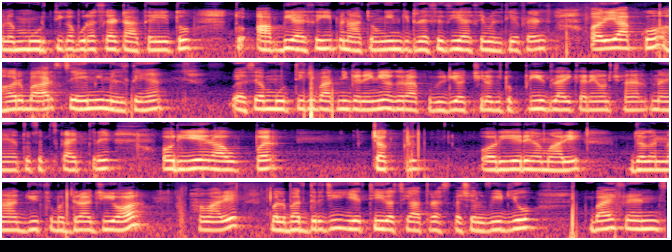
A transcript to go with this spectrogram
मतलब मूर्ति का पूरा सेट आता है ये तो। तो आप भी ऐसे ही पहनाते होंगे, इनकी ड्रेसेस ही ऐसे मिलती है फ्रेंड्स और ये आपको हर बार सेम ही मिलते हैं। वैसे अब मूर्ति की बात नहीं करेंगे, अगर आपको वीडियो अच्छी लगी तो प्लीज़ लाइक करें और चैनल नए हैं तो सब्सक्राइब करें। और ये रहा ऊपर चक्र और ये रहे हमारे जगन्नाथ जी, सुभद्रा जी और हमारे बलभद्र जी। ये थी रथ यात्रा स्पेशल वीडियो बाय फ्रेंड्स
